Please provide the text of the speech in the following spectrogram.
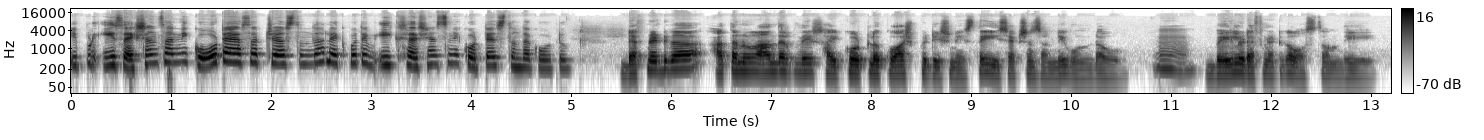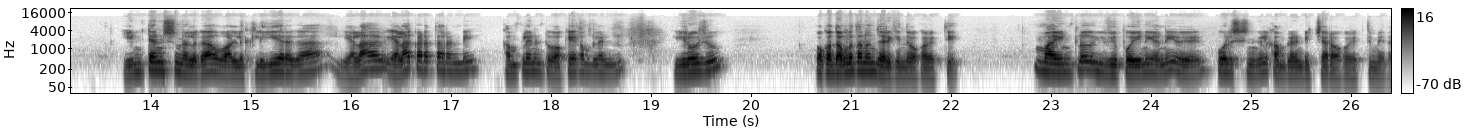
ఇప్పుడు ఈ సెషన్స్ అన్ని కోర్టు యాక్సెప్ట్ చేస్తుందా? లేకపోతే ఈ సెషన్స్ని కొట్టేస్తుందా కోర్టు డెఫినెట్గా అతను ఆంధ్రప్రదేశ్ హైకోర్టులో క్వాష్ పిటిషన్ ఇస్తే ఈ సెక్షన్స్ అన్నీ ఉండవు. బెయిల్ డెఫినెట్గా వస్తుంది. ఇంటెన్షనల్గా వాళ్ళు క్లియర్గా ఎలా ఎలా కడతారండి? కంప్లైంట్ ఒకే కంప్లైంట్ ఈరోజు ఒక దొంగతనం జరిగింది ఒక వ్యక్తి. మా ఇంట్లో ఇవి పోయినాయి అని పోలీస్ స్టేషన్కి వెళ్ళి కంప్లైంట్ ఇచ్చారు ఒక వ్యక్తి మీద.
